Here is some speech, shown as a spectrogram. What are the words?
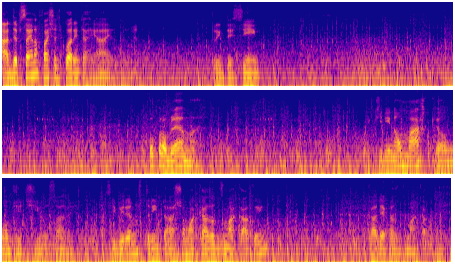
Ah, deve sair na faixa de 40 reais, ou menos. 35. O problema é que ele não marca um objetivo, sabe? Se vira nos 30, acha uma casa dos macacos e. Cadê a casa dos macacos?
